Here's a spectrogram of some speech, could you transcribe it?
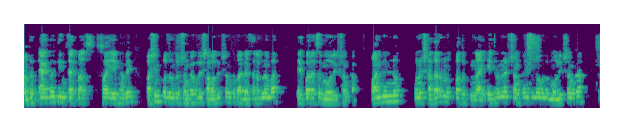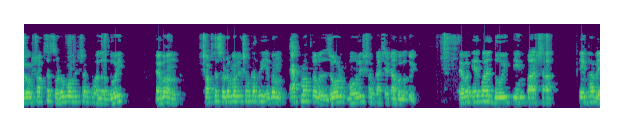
অর্থাৎ এক, দুই, তিন, চার, পাঁচ, ছয় এইভাবে অসীম পর্যন্ত সংখ্যাগুলি স্বাভাবিক সংখ্যা বা ন্যাচারাল নাম্বার এরপর আছে মৌলিক সংখ্যা। অনভিন্ন, কোন সাধারণ উৎপাদক নাই। এই ধরনের সংখ্যাগুলো হলো মৌলিক সংখ্যা এবং সবচেয়ে ছোট মৌলিক সংখ্যা হলো দুই এবং সবচেয়ে ছোট মৌলিক সংখ্যা দুই এবং একমাত্র জোড় মৌলিক সংখ্যা সেটা হলো দুই। এবং এরপরে দুই, তিন, পাঁচ, সাত এইভাবে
